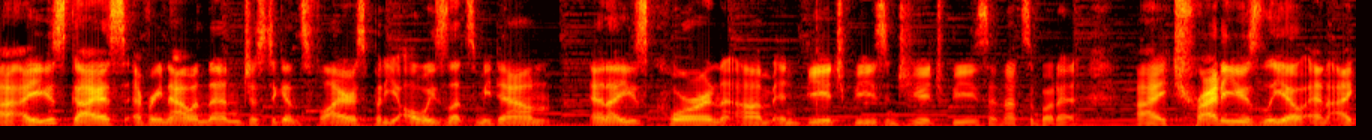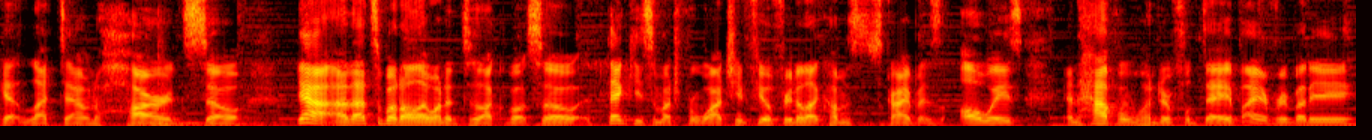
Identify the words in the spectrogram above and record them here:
I use Gaius every now and then just against Flyers, but he always lets me down. And I use Corrin um, in BHBs and GHBs, and that's about it. I try to use Leo, and I get let down hard. So yeah, uh, that's about all I wanted to talk about. So thank you so much for watching. Feel free to like, comment, subscribe as always, and have a wonderful day. Bye, everybody.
